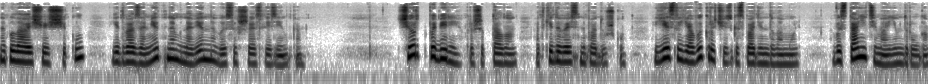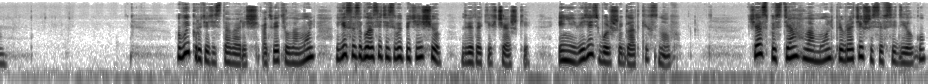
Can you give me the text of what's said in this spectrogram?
на пылающую щеку едва заметная, мгновенно высохшая слезинка. «Черт побери!» — прошептал он, откидываясь на подушку. «Если я выкручусь, господин Деламоль, вы станете моим другом». «Выкрутитесь, товарищ», — ответил Ламоль, «если согласитесь выпить еще две таких чашки и не видеть больше гадких снов». Час спустя Ламоль, превратившийся в сиделку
